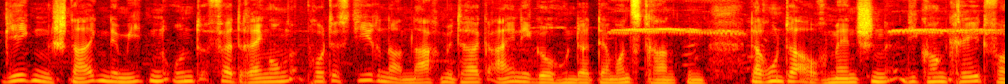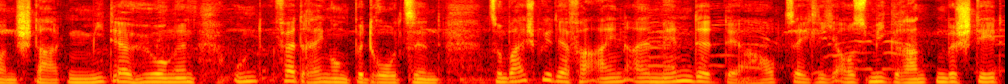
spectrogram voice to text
Gegen steigende Mieten und Verdrängung protestieren am Nachmittag einige hundert Demonstranten, darunter auch Menschen, die konkret von starken Mieterhöhungen und Verdrängung bedroht sind. Zum Beispiel der Verein Almende, der hauptsächlich aus Migranten besteht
